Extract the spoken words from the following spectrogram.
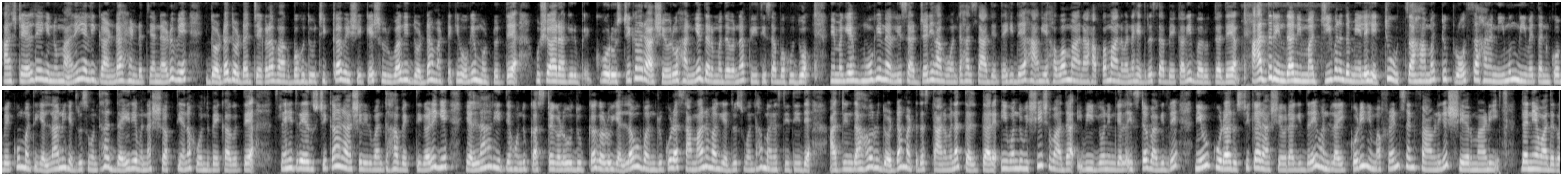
ಅಷ್ಟೇ ಅಲ್ಲದೆ ಇನ್ನು ಮನೆಯಲ್ಲಿ ಗಂಡ ಹೆಂಡತಿಯ ನಡುವೆ ದೊಡ್ಡ ದೊಡ್ಡ ಜಗಳವಾಗಬಹುದು. ಚಿಕ್ಕ ವಿಷಯಕ್ಕೆ ಶುರುವಾಗಿ ದೊಡ್ಡ ಮಟ್ಟಕ್ಕೆ ಹೋಗಿ ಮುಟ್ಟುತ್ತೆ. ಹುಷಾರಾಗಿರಬೇಕು. ವೃಶ್ಚಿಕ ರಾಶಿಯವರು ಅನ್ಯ ಧರ್ಮದವರನ್ನ ಪ್ರೀತಿಸಬಹುದು. ನಿಮಗೆ ಮೂಗಿನಲ್ಲಿ ಸರ್ಜರಿ ಆಗುವಂತಹ ಸಾಧ್ಯತೆ ಇದೆ. ಹಾಗೆ ಹವಾಮಾನ, ಅಪಮಾನವನ್ನು ಎದುರಿಸಬೇಕಾಗಿ ಬರುತ್ತದೆ. ಆದ್ದರಿಂದ ನಿಮ್ಮ ಜೀವನದ ಮೇಲೆ ಹೆಚ್ಚು ಉತ್ಸಾಹ ಮತ್ತು ಪ್ರೋತ್ಸಾಹನ ನಿಮಗೆ ನೀವೇ ತಂದ್ಕೋಬೇಕು ಮತ್ತು ಎಲ್ಲಾನು ಎದುರಿಸುವಂತಹ ಧೈರ್ಯವನ್ನು, ಶಕ್ತಿಯನ್ನು ಹೊಂದಬೇಕಾಗುತ್ತೆ. ಸ್ನೇಹಿತರೆ ವೃಶ್ಚಿಕ ರಾಶಿಯಲ್ಲಿರುವಂತಹ ವ್ಯಕ್ತಿಗಳಿಗೆ ಎಲ್ಲ ರೀತಿಯ ಒಂದು ಕಷ್ಟಗಳು, ದುಃಖಗಳು ಎಲ್ಲವೂ ಬಂದರೂ ಕೂಡ ಸಮಾನವಾಗಿ ಎದುರಿಸುವಂತಹ ಮನಸ್ಥಿತಿ ಇದೆ. ಅದರಿಂದ ಅವರು ದೊಡ್ಡ ಮಟ್ಟದ ಸ್ಥಾನವನ್ನು ತಲುಪ್ತಾರೆ ಈ ಒಂದು ವಿಶೇಷವಾದ ಈ ವಿಡಿಯೋ ನಿಮಗೆಲ್ಲ ಇಷ್ಟವಾಗಿದ್ದರೆ ನೀವು ಕೂಡ ವೃಶ್ಚಿಕ ರಾಶಿಯವರಾಗಿದ್ದರೆ ಒಂದು ಲೈಕ್ ಕೊಡಿ, ನಿಮ್ಮ ಫ್ರೆಂಡ್ಸ್ ಆ್ಯಂಡ್ ಫ್ಯಾಮಿಲಿಗೆ ಶೇರ್ ಮಾಡಿ. ಧನ್ಯವಾದಗಳು.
